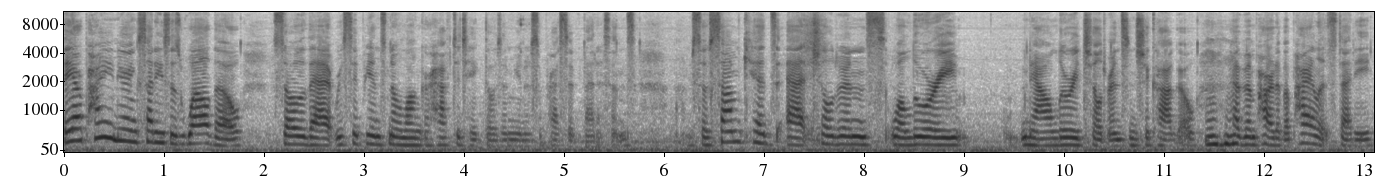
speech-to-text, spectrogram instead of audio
They are pioneering studies as well, though, so that recipients no longer have to take those immunosuppressive medicines. Um, so some kids at Children's, well, Lurie, now Lurie Children's in Chicago, have been part of a pilot study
